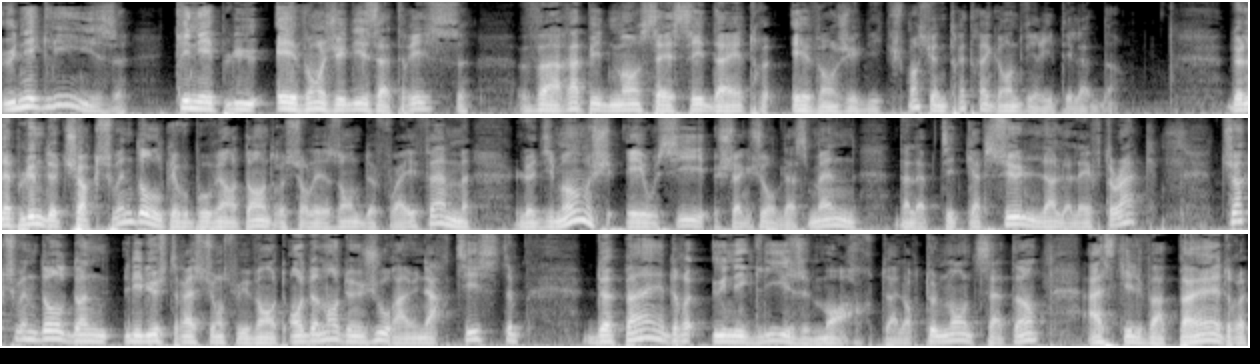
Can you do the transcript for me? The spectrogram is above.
Une Église qui n'est plus évangélisatrice va rapidement cesser d'être évangélique. Je pense qu'il y a une très très grande vérité là-dedans de la plume de Chuck Swindle que vous pouvez entendre sur les ondes de Foi FM le dimanche et aussi chaque jour de la semaine dans la petite capsule, là, le Life Track. Chuck Swindle donne l'illustration suivante. On demande un jour à un artiste de peindre une église morte. Alors tout le monde s'attend à ce qu'il va peindre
